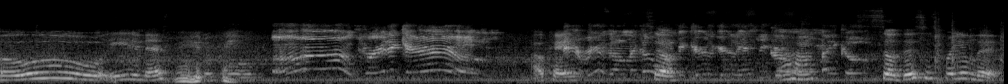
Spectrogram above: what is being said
Oh, Eden, that's beautiful. Oh, pretty girl. Okay. They really gonna make her So- wanna be girly, girly, and she girl Uh-huh. So this is for your lips.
